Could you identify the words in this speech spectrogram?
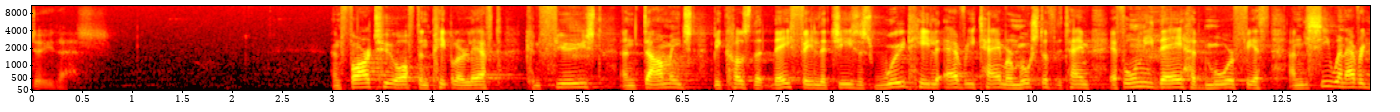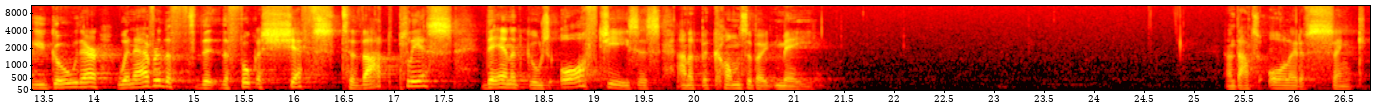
do this. And far too often, people are left confused and damaged because that they feel that Jesus would heal every time or most of the time if only they had more faith. And you see, whenever you go there, whenever the, the, the focus shifts to that place, then it goes off Jesus and it becomes about me. And that's all out of sync.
